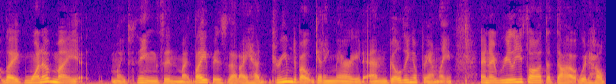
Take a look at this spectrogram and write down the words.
like one of my my things in my life is that I had dreamed about getting married and building a family. And I really thought that that would help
